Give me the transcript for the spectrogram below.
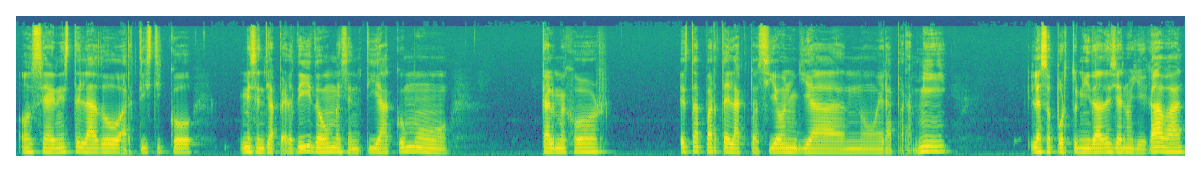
o sea, en este lado artístico me sentía perdido, me sentía como que a lo mejor esta parte de la actuación ya no era para mí, las oportunidades ya no llegaban,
